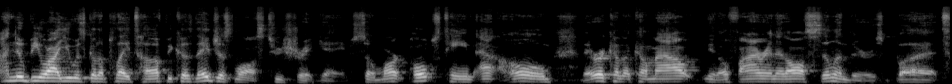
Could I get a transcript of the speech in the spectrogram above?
I knew BYU was going to play tough because they just lost two straight games. So Mark Pope's team at home, they were going to come out, you know, firing at all cylinders. But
